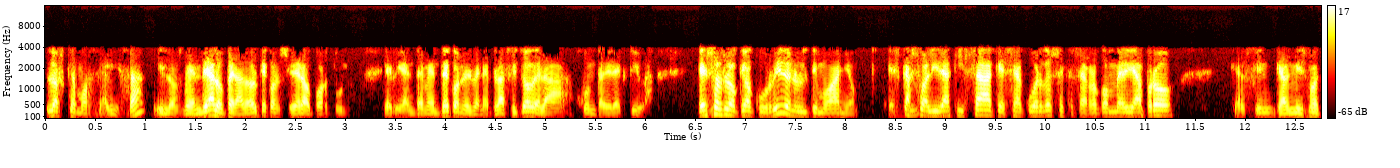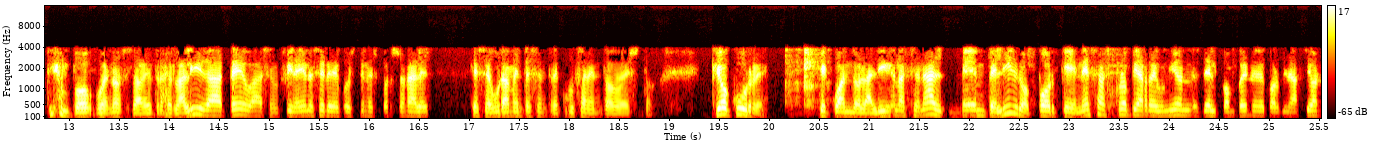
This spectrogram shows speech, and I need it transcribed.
los comercializa y los vende al operador que considera oportuno, evidentemente con el beneplácito de la Junta Directiva. Eso es lo que ha ocurrido en el último año. Es casualidad quizá que ese acuerdo se cerró con MediaPro, que al fin que al mismo tiempo, bueno, está detrás de la liga, Tebas, en fin, hay una serie de cuestiones personales que seguramente se entrecruzan en todo esto. ¿Qué ocurre? Que cuando la Liga Nacional ve en peligro, porque en esas propias reuniones del convenio de coordinación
